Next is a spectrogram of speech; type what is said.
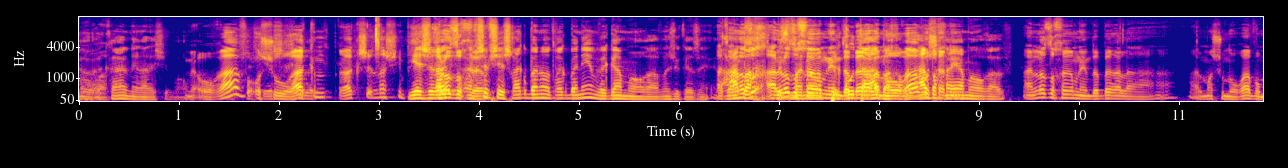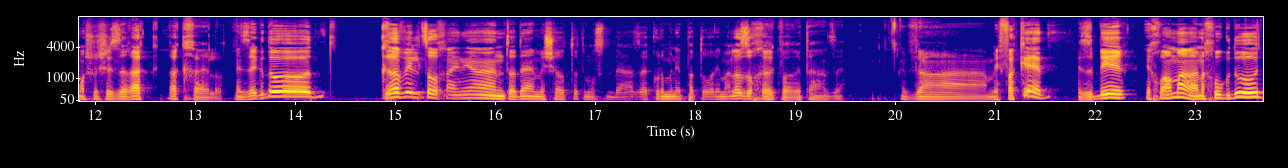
מעורב. קהל נראה לי שמעורב. מעורב, אני או שהוא רק, של נשים? יש אני לא זוכר. אני חושב שיש רק בנות, רק בנים וגם מעורב, משהו כזה. אז אני לא אב"ח זוכ- אני לא זוכר אם אני מדבר על האב"ח, המעורב או אב"ח שאני- היה מעורב. אני לא זוכר אם אני מדבר על, משהו מעורב או משהו שזה רק, חיילות. וזה גדוד קרבי לצורך העניין, אתה יודע, הם משרתות, הם עושות בעזה, כל מיני פטרולים, אני לא זוכר כבר את הזה. והמפקד הסביר, איך הוא אמר, אנחנו גדוד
